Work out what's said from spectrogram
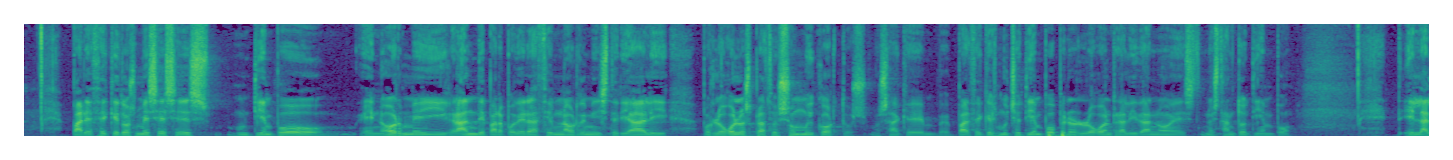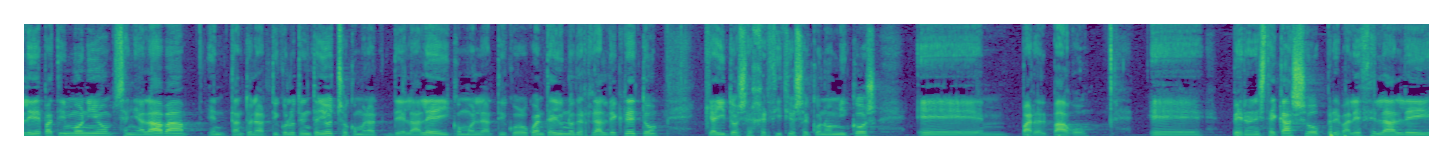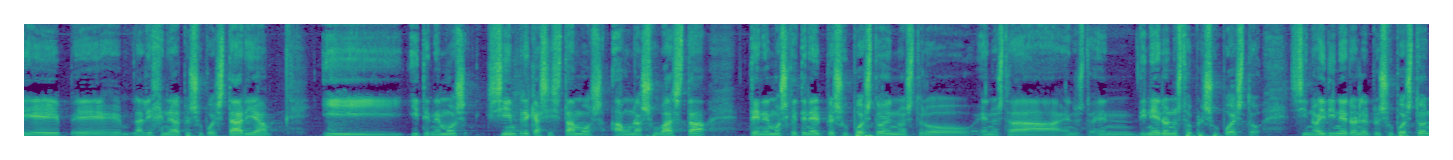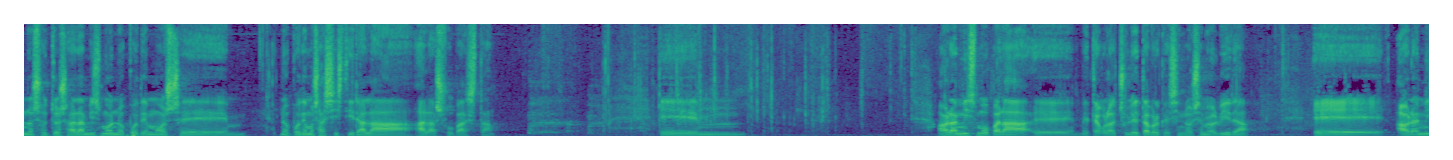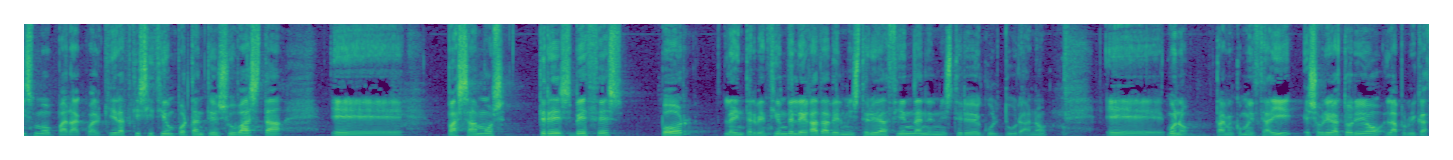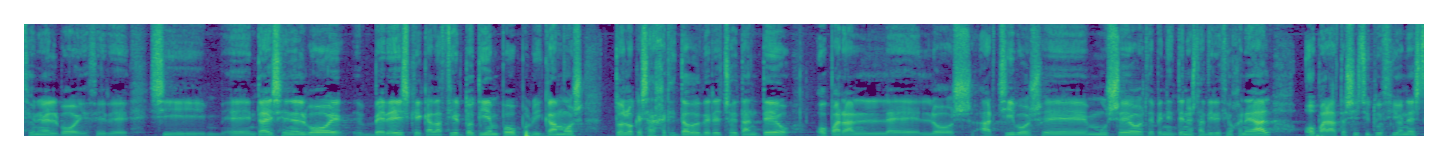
Parece que dos meses es un tiempo enorme y grande para poder hacer una orden ministerial y pues luego los plazos son muy cortos. O sea que parece que es mucho tiempo, pero luego en realidad no es, no es tanto tiempo. En la ley de patrimonio señalaba, en tanto en el artículo 38 como de la ley como en el artículo 41 del Real Decreto, que hay dos ejercicios económicos eh, para el pago. Eh, pero en este caso prevalece la ley, eh, eh, la ley general presupuestaria y, tenemos, siempre que asistamos a una subasta, tenemos que tener presupuesto en nuestro, en nuestra, en dinero en nuestro presupuesto. Si no hay dinero en el presupuesto, nosotros ahora mismo no podemos, no podemos asistir a la, a la subasta. ahora mismo para, me traigo la chuleta porque si no se me olvida, eh, ahora mismo para cualquier adquisición, por tanto, en subasta, eh, pasamos tres veces por la intervención delegada del Ministerio de Hacienda en el Ministerio de Cultura. ¿no? Eh, bueno, también como dice ahí, es obligatorio la publicación en el BOE. Es decir, si entráis en el BOE, veréis que cada cierto tiempo publicamos todo lo que se ha ejercitado de derecho de tanteo o para los archivos, museos dependientes de nuestra dirección general o para otras instituciones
